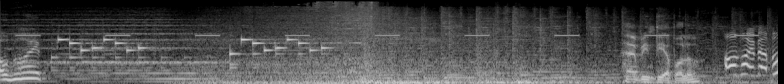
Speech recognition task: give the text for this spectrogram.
অভয় হ্যাঁ বিন্দিয়া বলো। অভয় বাবু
